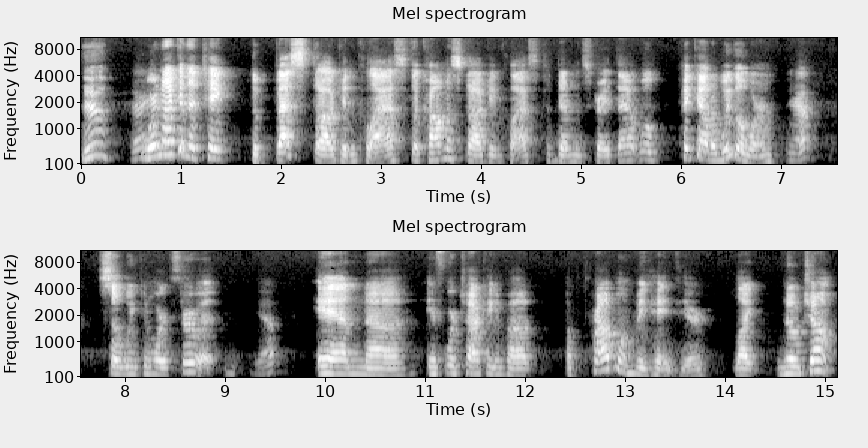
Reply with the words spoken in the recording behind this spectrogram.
Yeah. We're not going to take the best dog in class, the calmest dog in class, to demonstrate that. We'll pick out a wiggle worm. Yep. so we can work through it. Yep. And uh, if we're talking about a problem behavior, like no jump,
